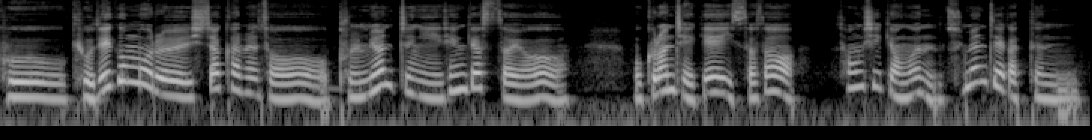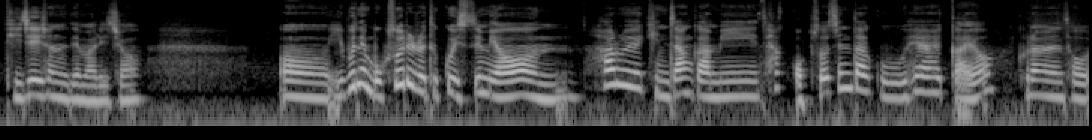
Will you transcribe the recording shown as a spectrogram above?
그 교대 근무를 시작하면서 불면증이 생겼어요. 뭐 그런 제게 있어서 성시경은 수면제 같은 DJ셨는데 말이죠. 어, 이분의 목소리를 듣고 있으면 하루의 긴장감이 싹 없어진다고 해야 할까요? 그러면서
